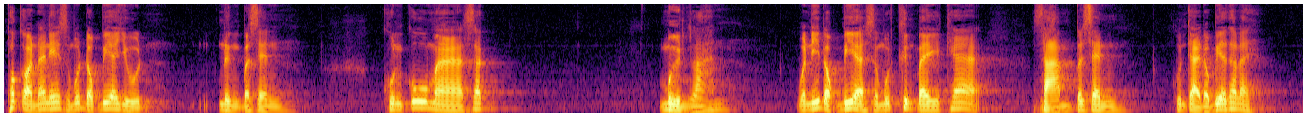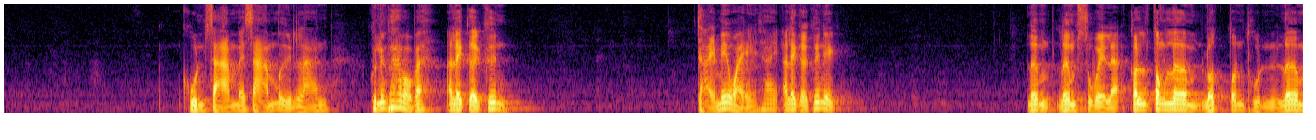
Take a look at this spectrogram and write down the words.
เพราะก่อนหน้านี้สมมติดอกเบี้ยอยู่หนึ่งเปอร์เซ็นคุณกู้มาสักหมื่นล้าน วันนี้ดอกเบี้ยสมมติขึ้นไปแค่สามเปอร์เซ็นคุณจ่ายดอกเบี้ยเท่าไหร่คูณสามไปสามหมื่นล้าน คุณนึกภาพออกปะอะไรเกิดขึ้น จ่ายไม่ไหวใช่ อะไรเกิดขึ้นอีก เริ่มเริ่มสวยแล้ว ก็ต้องเริ่มลดต้นทุน เริ่ม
